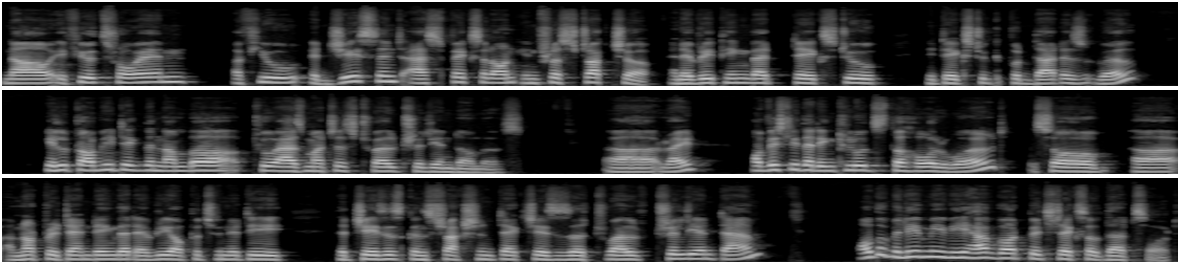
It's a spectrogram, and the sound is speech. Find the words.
Now, if you throw in a few adjacent aspects around infrastructure and everything that takes to it takes to put that as well. It'll probably take the number to as much as 12 trillion dollars uh, right? Obviously that includes the whole world. So uh, i'm not pretending that every opportunity that chases construction tech chases a 12 trillion tam. Although believe me we have got pitch decks of that sort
